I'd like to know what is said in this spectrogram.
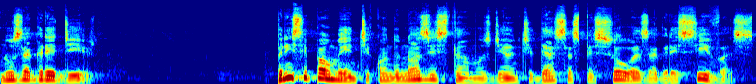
nos agredir? Principalmente quando nós estamos diante dessas pessoas agressivas,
